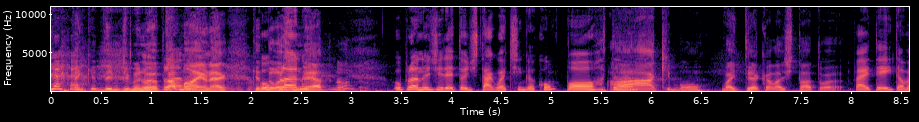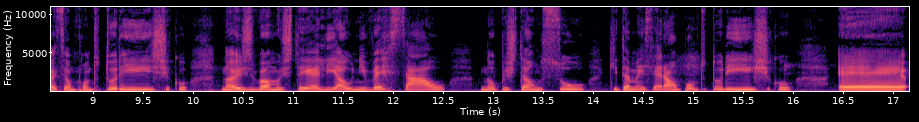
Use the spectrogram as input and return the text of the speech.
Tem que diminuir o, o tamanho, né? Porque o 12 plano... metros não o plano diretor de Taguatinga comporta. Ah, que bom. Vai ter aquela estátua. Vai ter, então, vai ser um ponto turístico. Nós vamos ter ali a Universal no Pistão Sul, que também será um ponto turístico. É,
